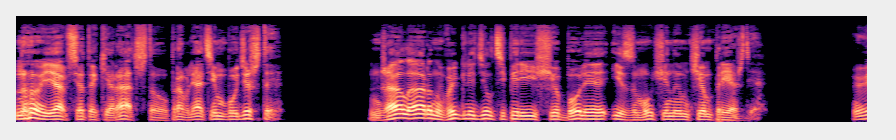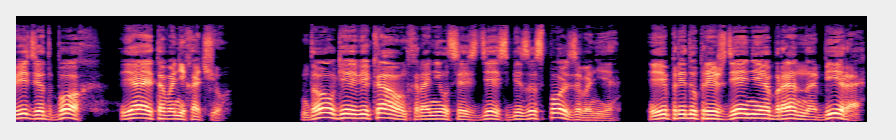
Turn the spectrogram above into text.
«Но я все-таки рад, что управлять им будешь ты». Джал Арн выглядел теперь еще более измученным, чем прежде. «Видит Бог, я этого не хочу. Долгие века он хранился здесь без использования, и предупреждение Бренна Бира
